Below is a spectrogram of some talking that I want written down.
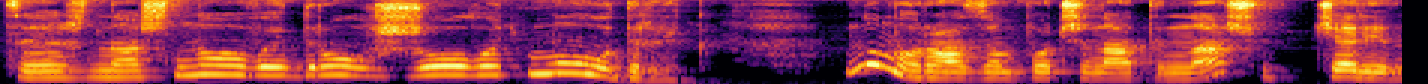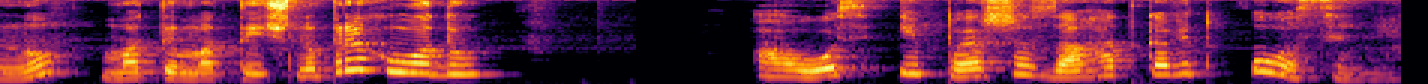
Це ж наш новий друг жолудь мудрик. Нумо разом починати нашу чарівну математичну пригоду. А ось і перша загадка від осені.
